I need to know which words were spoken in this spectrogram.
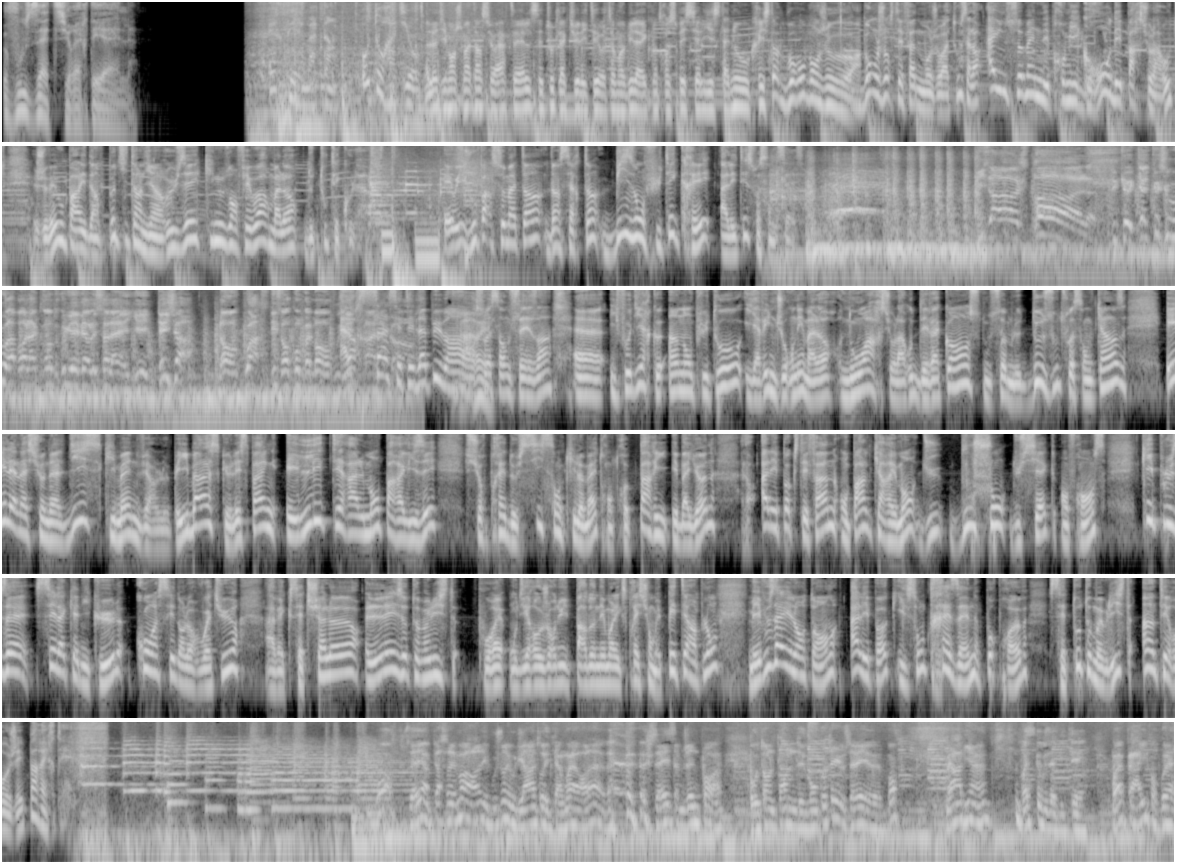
vous êtes sur RTL. RTL Matin, Autoradio. Le dimanche matin sur RTL, c'est toute l'actualité automobile avec notre spécialiste à nous, Christophe Bourreau, bonjour. Bonjour Stéphane, bonjour à tous. Alors, à une semaine des premiers gros départs sur la route, je vais vous parler d'un petit Indien rusé qui nous en fait voir, malheur de toutes les couleurs. Et oui, je vous parle ce matin d'un certain bison futé créé à l'été 76. Que quelques jours avant la grande ruée vers le soleil Et déjà, l'angoisse des encombrements vous Alors ça, c'était de la pub, hein, Ah en oui. 76. hein. Euh, il faut dire qu'un an plus tôt, il y avait une journée, mais alors noire sur la route des vacances. Nous sommes le 2 août 75 et la nationale 10, qui mène vers le Pays Basque, l'Espagne, est littéralement paralysée sur près de 600 km entre Paris et Bayonne. Alors à l'époque, Stéphane, on parle carrément du bouchon du siècle en France. Qui plus est, c'est la canicule, coincés dans leur voiture avec cette chaleur. Les automobilistes pourraient, on dirait aujourd'hui, pardonnez-moi l'expression, mais péter un plomb. Mais vous allez l'entendre, à l'époque, ils sont très zen, pour preuve, cet automobiliste interrogé par RTL. Bon, vous savez, hein, personnellement, alors là, les bouchons, ils vous dire un truc. hein. Moi, alors là, vous savez, ça me gêne pas. hein. Autant le prendre de bon côté, vous savez. euh, bon, on verra bien. Hein. Où est-ce que vous habitez? Ouais, Paris, pourquoi?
